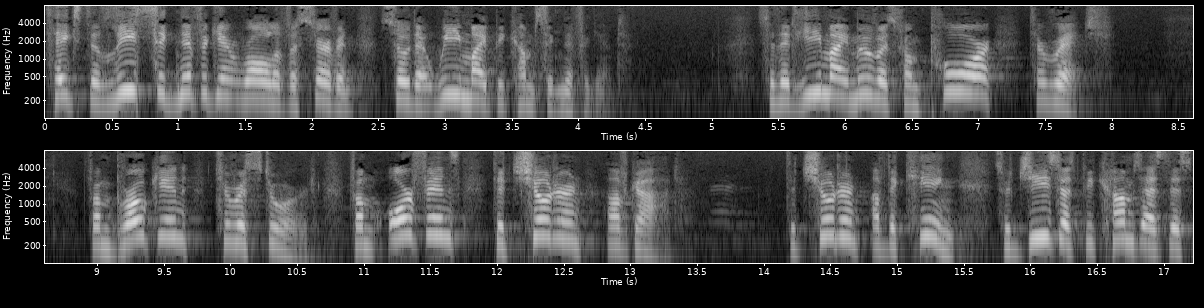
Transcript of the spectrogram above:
takes the least significant role of a servant so that we might become significant. So that he might move us from poor to rich, from broken to restored, from orphans to children of God the children of the king. So Jesus becomes as this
